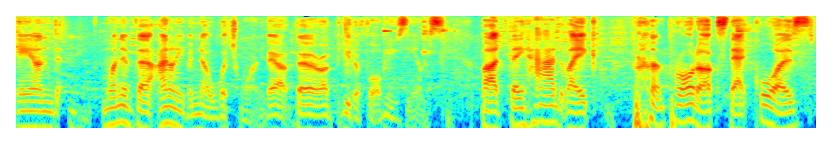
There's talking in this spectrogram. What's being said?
And one of the, I don't even know which one, they're, they're beautiful museums. But they had like products that cause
